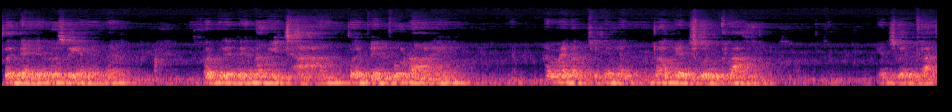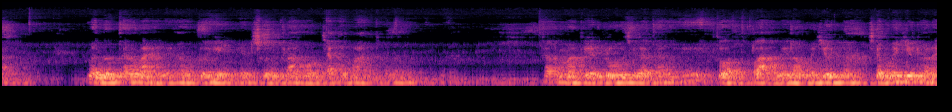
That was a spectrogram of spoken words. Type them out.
ส่วนใหญ่จะรู้สึกอย่างนั้นนะคนอื่นนี่นางอิจฉาตัวเป็นผู้ร้ายทำไมเราคิดอย่างนั้นเราเป็นส่วนกลางเป็นส่วนกลางมนุษย์ทั้งหลายเนี่ยเอาตัวเองเป็นส่วนกลางของจักรวาลเท่านั้น ถ้ามาเรียนรู้จนกระทั่งตัวกลางนี่เราไม่ยึดนะจะไม่ยึดอะไร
